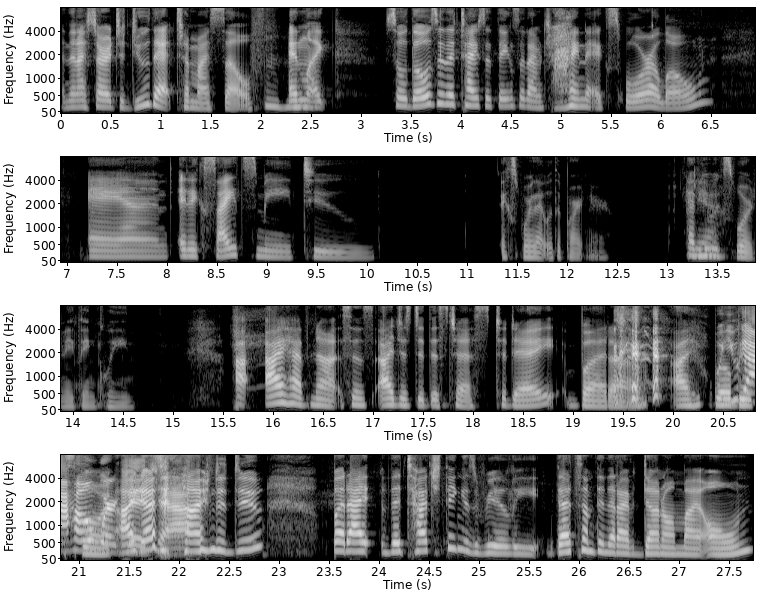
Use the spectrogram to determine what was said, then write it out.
And then i started to do that to myself. And like so those are the types of things that i'm trying to explore alone and it excites me to explore that with a partner have you explored anything queen I, I have not since I just did this test today, but um, I will you be got exploring. homework I got child. time to do, but I the touch thing is really that's something that I've done on my own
